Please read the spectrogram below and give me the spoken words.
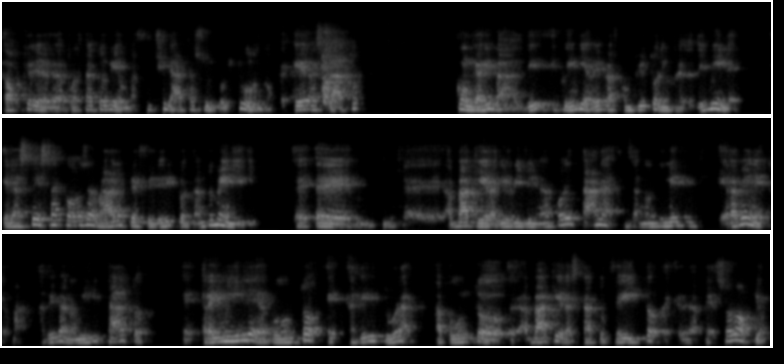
l'occhio gli aveva portato via una fucilata sul Volturno, perché era stato con Garibaldi e quindi aveva compiuto l'impresa dei mille. E la stessa cosa vale per Federico Dandomenichi, eh, eh, Abbati era di origine napoletana, Zanoni era veneto, ma avevano militato eh, tra i mille appunto e addirittura appunto Abbati era stato ferito e aveva perso l'occhio.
